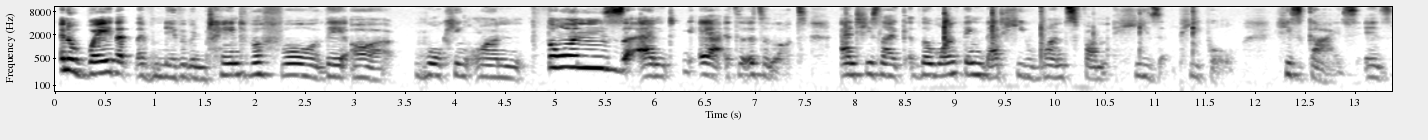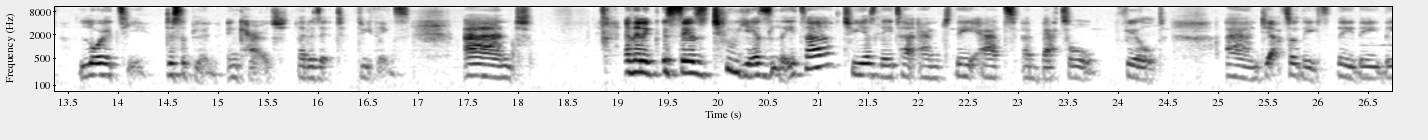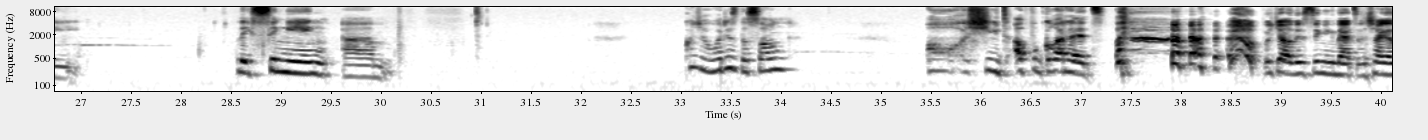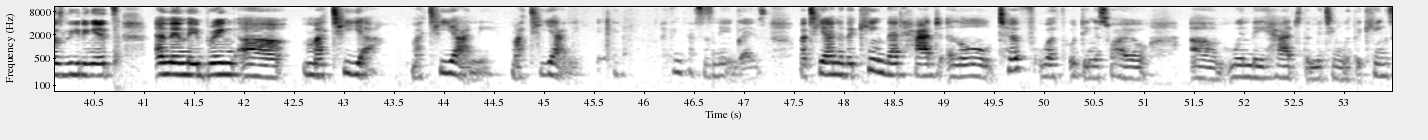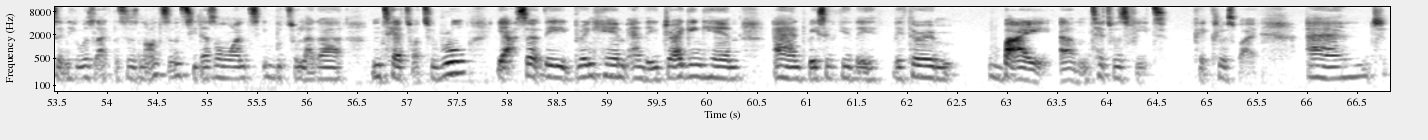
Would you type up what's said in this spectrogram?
in a way that they've never been trained before. They are walking on thorns and yeah it's, it's a lot. And he's like the one thing that he wants from his people his guys is loyalty discipline and courage. That is it. Three things. And and then it, it says two years later two years later and they at a battlefield and yeah so they they they they they singing um what is the song? Oh shoot, I forgot it. but yeah, they're singing that and Shaga's leading it. And then they bring uh Matia, Matiani, Matiani. Think that's his name, guys. Matiani, the king that had a little tiff with Udingiswayo um, when they had the meeting with the kings and he was like, this is nonsense. He doesn't want Ibutulaga Mtetwa to rule. Yeah, so they bring him and they dragging him and basically they, they throw him by um, Tetwa's feet, okay, close by. And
